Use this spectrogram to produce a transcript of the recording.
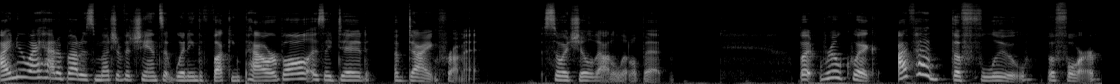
I knew I had about as much of a chance at winning the fucking Powerball as I did of dying from it. So I chilled out a little bit. But real quick, I've had the flu before,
